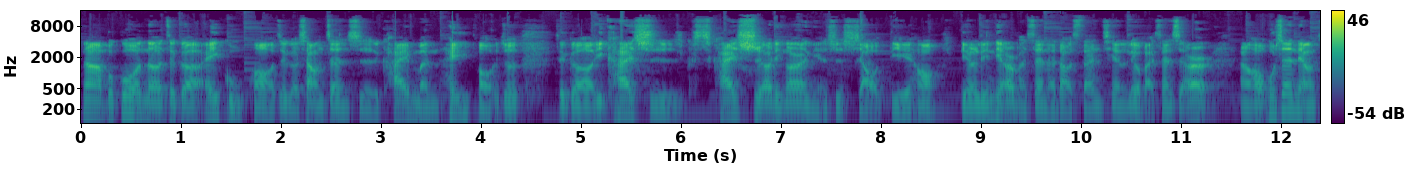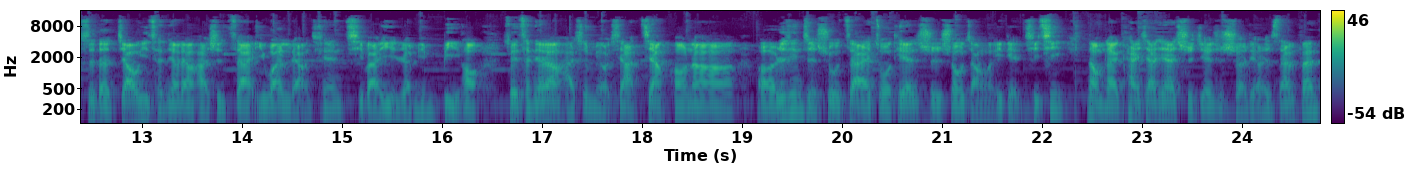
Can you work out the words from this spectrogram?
那不过呢，这个 A 股哈，这个上证是开门黑哦，就是这个一开始开市二零二二年是小跌哈，跌了零点二 percent，来到三千六百三十二。然后沪深两市的交易成交量还是在一万两千七百亿人民币哈，所以成交量还是没有下降哈。那呃，日经指数在昨天是收涨了一点七七。那我们来看一下，现在时间是十二点二十三分。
